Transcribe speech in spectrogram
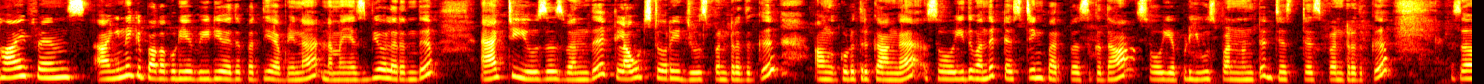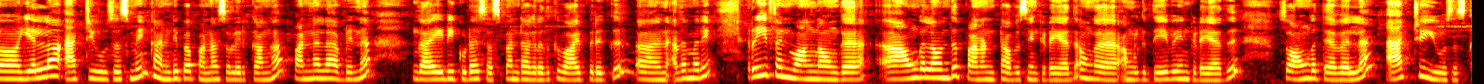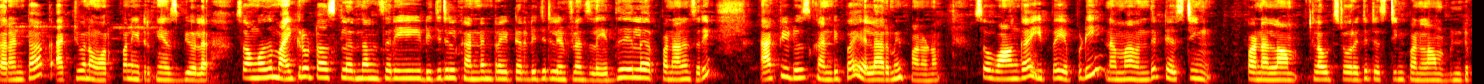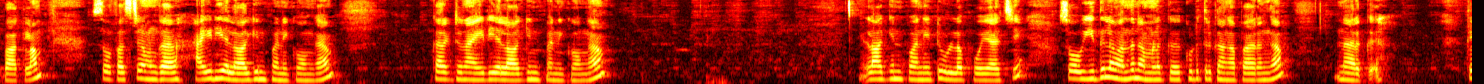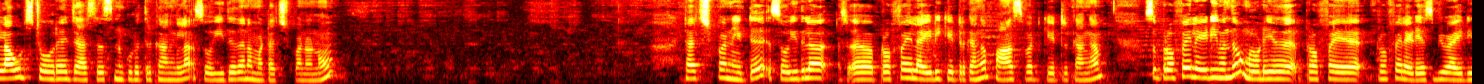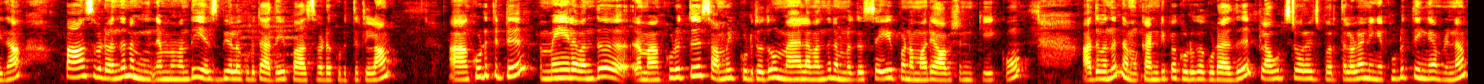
Hi friends இன்றைக்கி பார்க்கக்கூடிய video எதை பற்றி அப்படின்னா நம்ம எஸ்பிஓலேருந்து ஆக்டிவ் யூசர்ஸ் வந்து க்ளவுட் ஸ்டோரேஜ் யூஸ் பண்ணுறதுக்கு அவங்க கொடுத்துருக்காங்க. ஸோ இது வந்து டெஸ்டிங் பர்பஸுக்கு தான். ஸோ எப்படி யூஸ் பண்ணணுன்ட்டு ஜஸ்ட் டெஸ்ட் பண்ணுறதுக்கு ஸோ எல்லா ஆக்டிவ் யூசர்ஸுமே கண்டிப்பாக பண்ண சொல்லியிருக்காங்க. பண்ணலை அப்படின்னா உங்கள் ஐடி கூட சஸ்பெண்ட் ஆகிறதுக்கு வாய்ப்பு இருக்குது அதே மாதிரி ரீஃபண்ட் வாங்கினவங்க அவங்கெல்லாம் வந்து பண்ணணுட்டு அவசியம் கிடையாது. அவங்க அவங்களுக்கு தேவையும் கிடையாது. ஸோ அவங்க தேவையில்லை. ஆக்டிவ் யூசர்ஸ் கரண்ட்டாக ஆக்டிவாக நான் ஒர்க் பண்ணிகிட்டு இருக்கேன் எஸ்பிஓவில் ஸோ அவங்க வந்து மைக்ரோ டாஸ்கில் இருந்தாலும் சரி டிஜிட்டல் கண்டென்ட் ரைட்டர் டிஜிட்டல் இன்ஃப்ளூயன்ஸில் எதில் பண்ணாலும் சரி ஆக்டிவ் யூஸ் கண்டிப்பாக எல்லாருமே பண்ணணும். ஸோ வாங்க இப்போ எப்படி நம்ம வந்து டெஸ்டிங் பண்ணலாம். க்ளவுட் ஸ்டோரேஜ் டெஸ்டிங் பண்ணலாம் அப்படின்ட்டு பார்க்கலாம். ஸோ ஃபஸ்ட்டு அவங்க ஐடியை லாகின் பண்ணிக்கோங்க. கரெக்டான ஐடியை லாகின் பண்ணிக்கோங்க. லாகின் பண்ணிவிட்டு உள்ளே போயாச்சு. ஸோ இதில் வந்து நம்மளுக்கு கொடுத்துருக்காங்க பாருங்கள் என்ன இருக்குது க்ளவுட் ஸ்டோரேஜ் அசஸ்ன்னு கொடுத்துருக்காங்களா? ஸோ இதை தான் நம்ம டச் பண்ணணும். டச் பண்ணிவிட்டு ஸோ இதில் ப்ரொஃபைல் ஐடி கேட்டிருக்காங்க பாஸ்வேர்ட் கேட்டிருக்காங்க. ஸோ ப்ரொஃபைல் ஐடி வந்து உங்களுடைய profile profile ID SPO ID தான். பாஸ்வேர்டு வந்து நம்ம நம்ம வந்து எஸ்பிஓவில் கொடுத்து அதே பாஸ்வேர்டை கொடுத்துக்கலாம். கொடுத்துட்டு மேலே வந்து நம்ம கொடுத்து சப்மிட் கொடுத்ததும் மேலே வந்து நம்மளுக்கு சேவ் பண்ண மாதிரி ஆப்ஷன் கேட்கும் அது வந்து நம்ம கண்டிப்பாக கொடுக்கக்கூடாது க்ளவுட் ஸ்டோரேஜ் பொறுத்தளவில் நீங்கள் கொடுத்தீங்க அப்படின்னா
